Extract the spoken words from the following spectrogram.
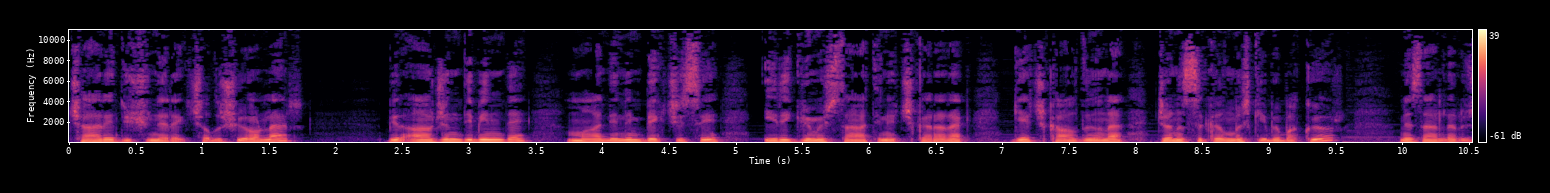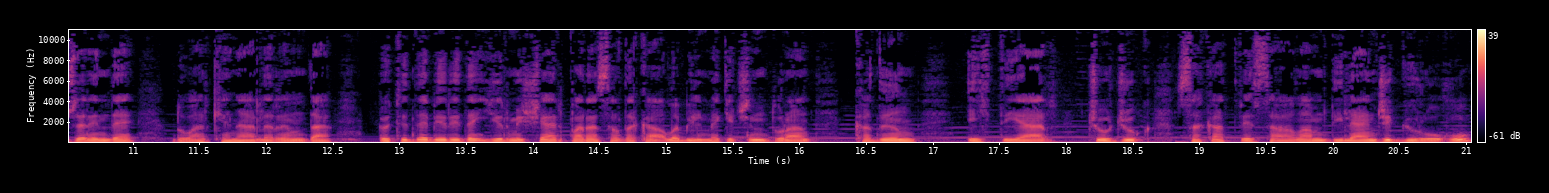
çare düşünerek çalışıyorlar. Bir ağacın dibinde madenin bekçisi iri gümüş saatini çıkararak geç kaldığına canı sıkılmış gibi bakıyor, mezarlar üzerinde duvar kenarlarında ötede biri de yirmişer para sadaka alabilmek için duran kadın, ihtiyar, çocuk, sakat ve sağlam dilenci güruhu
